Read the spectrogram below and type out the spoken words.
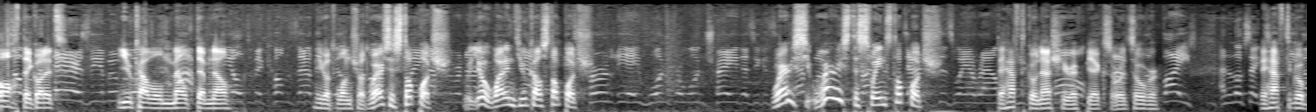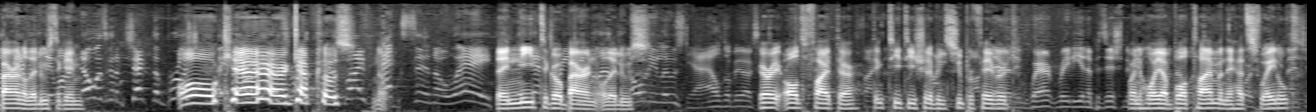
Oh, they got it. Ucal will melt them now. He got one shot. Where's his stopwatch? Yo, why didn't Ucal stopwatch? Where is where is the Swain stopwatch? They have to go Nash here, FPX, or it's over. They have to go Baron or they lose the game. Oh, care! Cap close! No. They need to go Baron or they lose. Very odd fight there. I think TT should have been super favored when Hoya bought time and they had Swainold.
